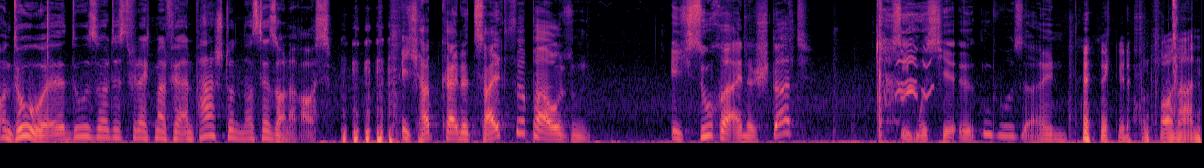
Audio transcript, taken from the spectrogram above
Und du, äh, du solltest vielleicht mal für ein paar Stunden aus der Sonne raus. Ich habe keine Zeit für Pausen. Ich suche eine Stadt. Sie muss hier irgendwo sein. Fängt wieder von vorne an.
